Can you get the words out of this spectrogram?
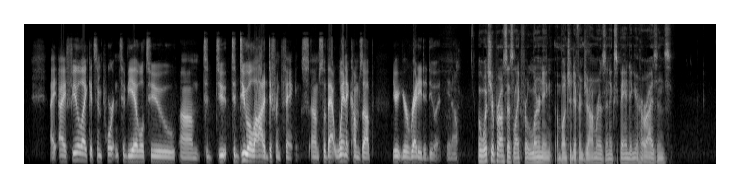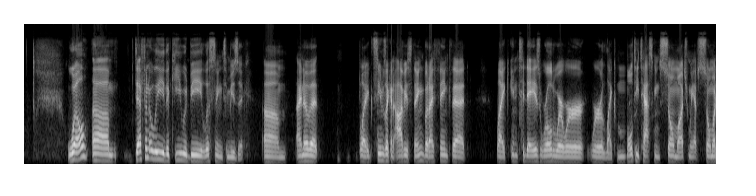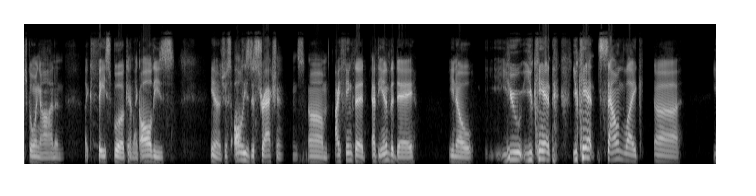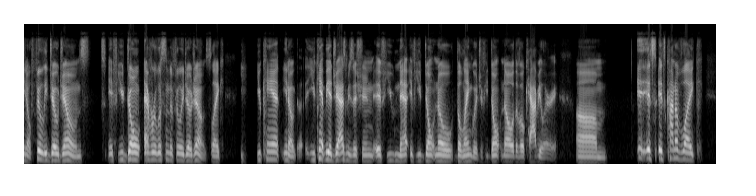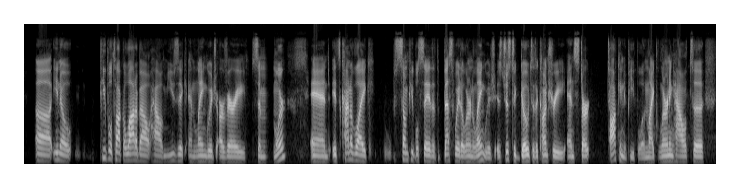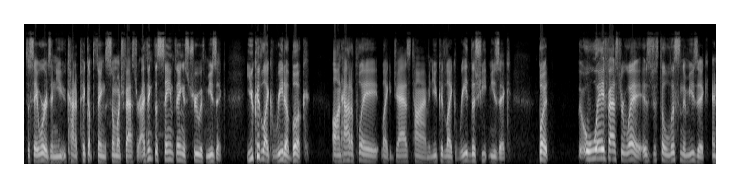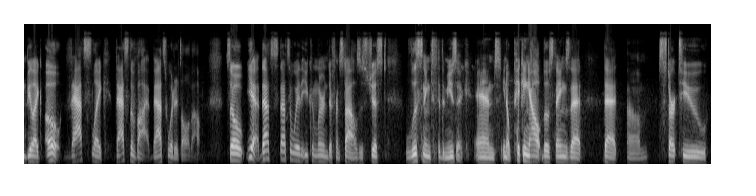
I, I feel like it's important to be able to um, to do to do a lot of different things, um, so that when it comes up, you're you're ready to do it. You know. What's your process like for learning a bunch of different genres and expanding your horizons? Well, um, definitely the key would be listening to music. Um, I know that like seems like an obvious thing, but I think that like in today's world where we're we're like multitasking so much and we have so much going on and like Facebook and like all these you know just all these distractions um, i think that at the end of the day you know you you can't you can't sound like uh you know philly joe jones if you don't ever listen to philly joe jones. Like you can't you know you can't be a jazz musician if you ne- if you don't know the language if you don't know the vocabulary. Um, it, it's it's kind of like uh, you know people talk a lot about how music and language are very similar and it's kind of like some people say that the best way to learn a language is just to go to the country and start talking to people and like learning how to to say words and you kind of pick up things so much faster. I think the same thing is true with music. You could like read a book on how to play like jazz time and you could like read the sheet music but a way faster way is just to listen to music and be like oh that's like that's the vibe. That's what it's all about. So yeah that's that's a way that you can learn different styles is just listening to the music and you know picking out those things that that um, start to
